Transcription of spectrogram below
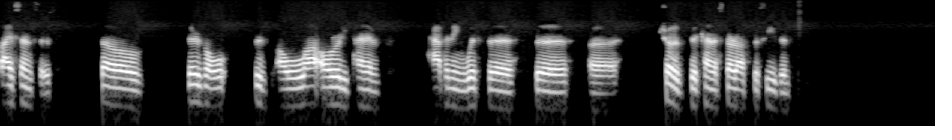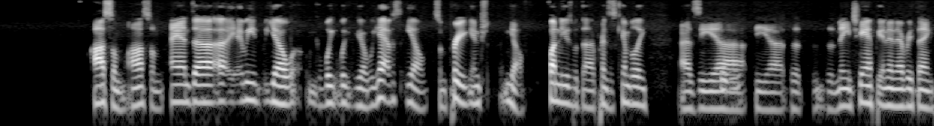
Five Senses. So there's a there's a lot already kind of happening with the the uh, shows to kind of start off the season. Awesome, awesome, and uh, I mean, you know, we, we you know we have you know some pretty int- you know fun news with uh, Princess Kimberly as the uh, Mhm. the uh, the the main champion and everything.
